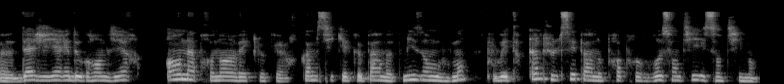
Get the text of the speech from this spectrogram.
euh, d'agir et de grandir en apprenant avec le cœur, comme si quelque part notre mise en mouvement pouvait être impulsée par nos propres ressentis et sentiments.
